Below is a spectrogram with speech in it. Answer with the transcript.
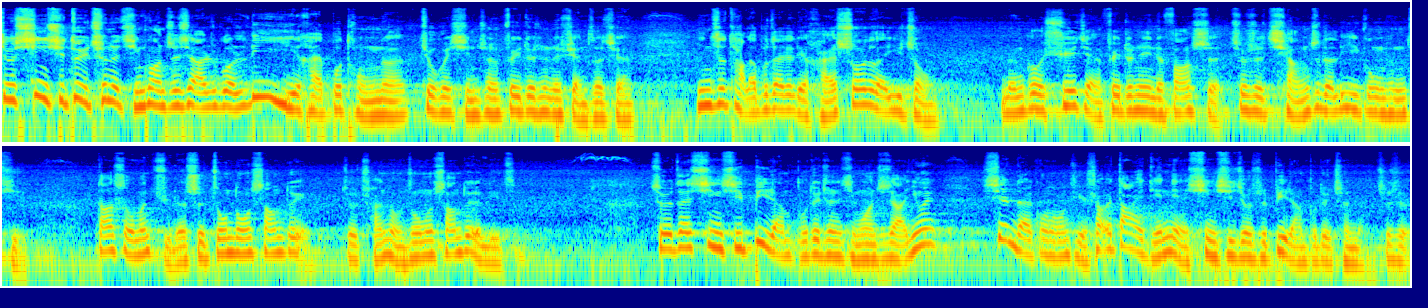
就信息对称的情况之下，如果利益还不同呢，就会形成非对称的选择权。因此，塔勒布在这里还说了一种能够削减非对称的方式，就是强制的利益共同体。当时我们举的是中东商队，就传统中东商队的例子。所以在信息必然不对称的情况之下，因为现代共同体稍微大一点点，信息就是必然不对称的，就是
